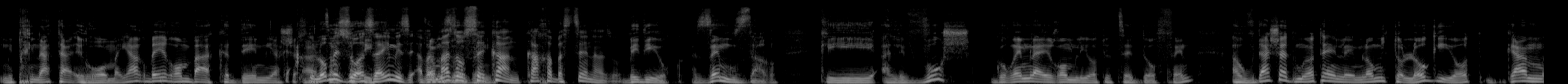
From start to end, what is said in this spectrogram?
מבחינת העירום. היה הרבה עירום באקדמיה ש- אנחנו לא הצרפתית. מזועזעים מזה, אבל לא מה זה עושה. כאן, ככה בסצנה הזאת? בדיוק. אז זה מוזר, כי הלבוש גורם לעירום להיות יוצא דופן. העובדה שהדמויות האלה הן לא מיתולוגיות, גם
